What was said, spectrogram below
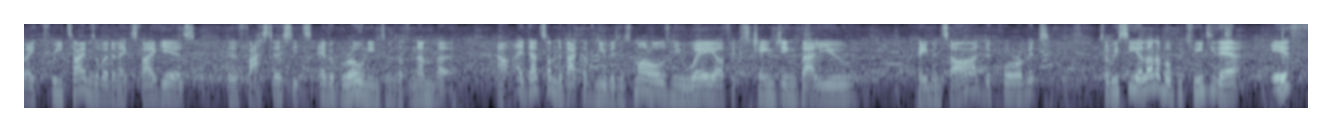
by three times over the next five years, the fastest it's ever grown in terms of number. Now, that's on the back of new business models, new way of exchanging value. Payments are at the core of it. So we see a lot of opportunity there if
